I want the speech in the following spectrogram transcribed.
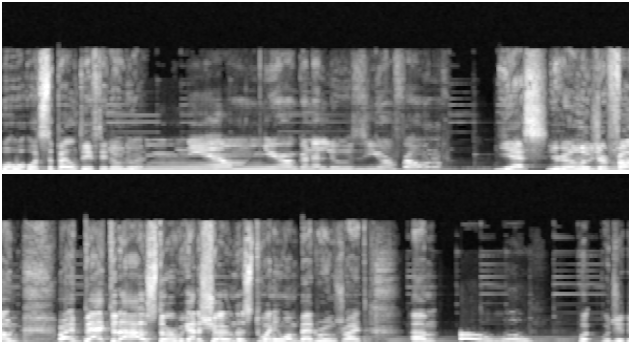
what, what- what's the penalty if they don't do it? Mm, you're gonna lose your phone. Yes, you're gonna lose your phone. All right, back to the house tour. We gotta show them those 21 bedrooms, right? Um, Ooh, what would you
